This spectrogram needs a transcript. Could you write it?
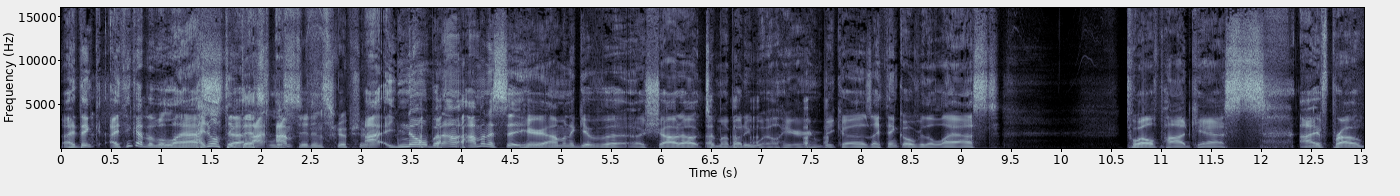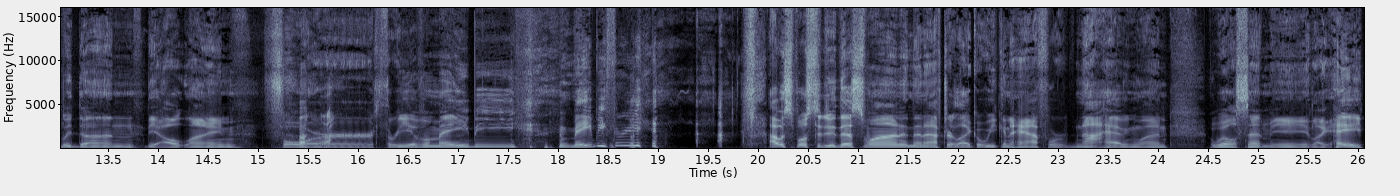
I think I think out of the last, I don't think uh, that's I- I'm- listed in scripture. I, no, but I'm, I'm going to sit here. I'm going to give a, a shout out to my buddy Will here because I think over the last 12 podcasts, I've probably done the outline for three of them, maybe, maybe three. I was supposed to do this one, and then after like a week and a half, we're not having one, Will sent me like, "Hey,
